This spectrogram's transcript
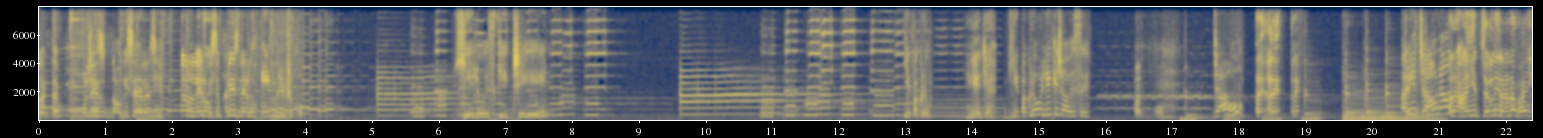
लगता है मुझे इस डॉगी से एलर्जी है। ले लो इसे प्लीज़ ले लो। एक मिनट रुको। ये लो इसकी चेन ये पकड़ो। ये क्या है? ये पकड़ो और लेके जाओ इसे। जाओ। अरे अरे अरे। अरे जाओ ना। अरे हाँ ये चल नहीं रहा ना भाई।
